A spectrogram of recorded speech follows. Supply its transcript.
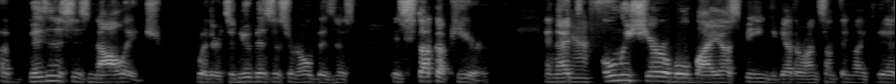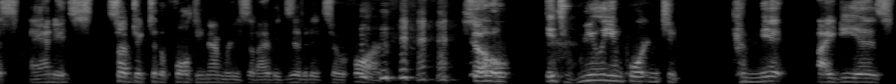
a business's knowledge, whether it's a new business or an old business, is stuck up here. And that's Yes. only shareable by us being together on something like this. And it's subject to the faulty memories that I've exhibited so far. so it's really important to commit ideas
